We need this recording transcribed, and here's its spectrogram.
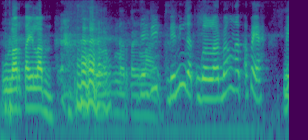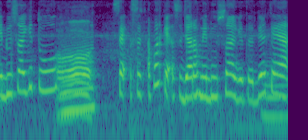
ular Thailand. dalam ular Thailand jadi dia ini nggak nggak ular banget apa ya medusa gitu oh Se- se- apa kayak sejarah medusa gitu dia Hmm. kayak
